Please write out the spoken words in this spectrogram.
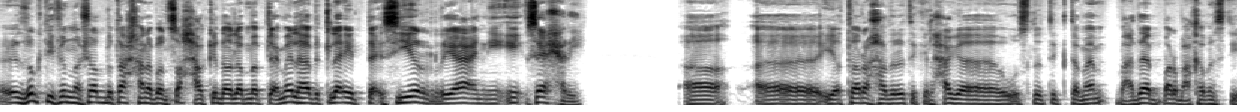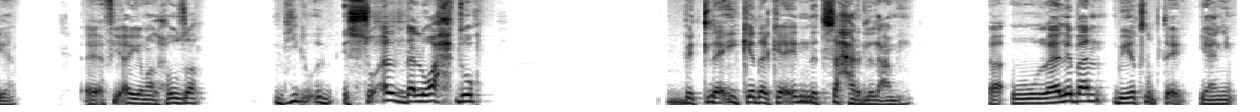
زوجتي في النشاط بتاعها أنا بنصحها كده ولما بتعملها بتلاقي التأثير يعني إيه سحري. آه, آه يا ترى حضرتك الحاجة وصلتك تمام؟ بعدها بأربع خمس أيام. آه في أي ملحوظة؟ دي السؤال ده لوحده بتلاقيه كده كأن اتسحر للعميل. وغالبا بيطلب تاني. يعني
